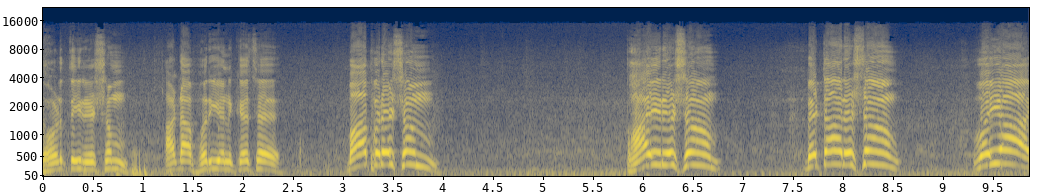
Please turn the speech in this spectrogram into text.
દોડતી રેશમ આડા ફરી અને કહે છે, બાપ રેશમ, ભાઈ રેશમ, બેટા રેશમ વૈયા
